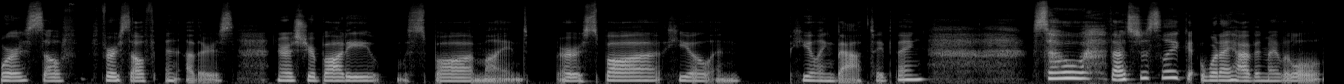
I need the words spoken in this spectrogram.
or self for self and others. Nourish your body, spa mind or spa, heal and healing bath type thing. So that's just like what I have in my little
